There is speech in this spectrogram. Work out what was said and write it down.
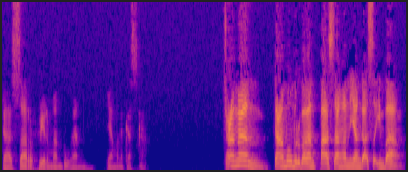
dasar firman Tuhan yang menegaskan. Jangan kamu merupakan pasangan yang gak seimbang.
